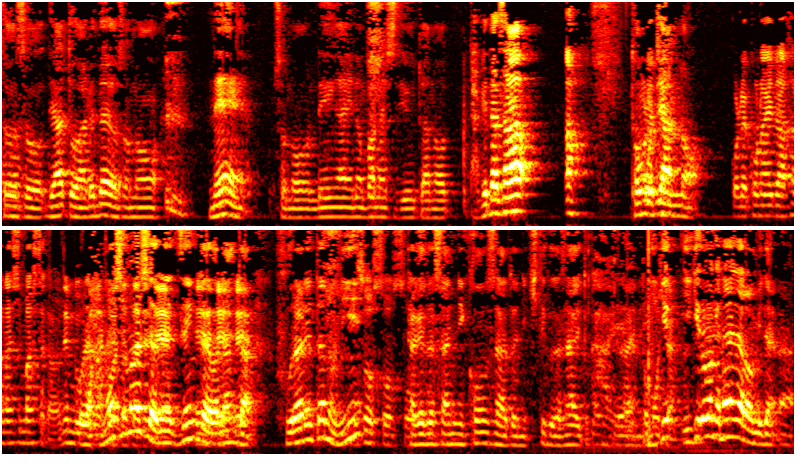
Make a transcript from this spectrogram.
そうそう。であとあれだよそのねその恋愛の話で言うとあの武田さあ、んともちゃんの。これこの間話しましたからね、これ話しましたよね。前回はなんええか振られたのに武田さんにコンサートに来てくださいとか言ってはいはいい。けるわけないだろうみたいなこ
